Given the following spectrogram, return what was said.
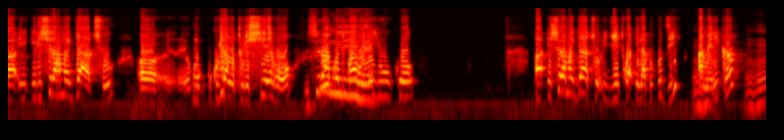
ah, iri shyirahamwe ryacu oh, kugira ngo turishireho ishyirahamwe yuko Ah, ishyirahamwe ryacu ryitwa inabudi mhm. amerika mhm.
